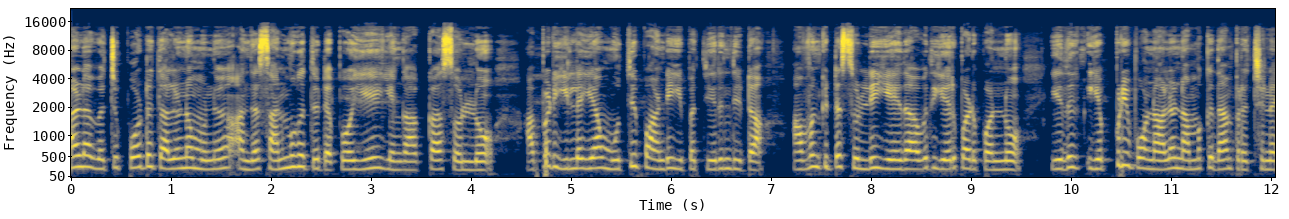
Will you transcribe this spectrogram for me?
ஆளை வச்சு போட்டு தள்ளணும்னு அந்த சண்முகத்திட்ட போய் எங்கள் அக்கா சொல்லும். அப்படி இல்லையா? முத்துப்பாண்டி இப்போ திருந்திட்டான் அவன்கிட்ட சொல்லி ஏதாவது ஏற்பாடு பண்ணும். எது எப்படி போனாலும் நமக்கு தான் பிரச்சனை.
